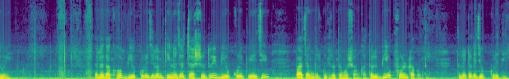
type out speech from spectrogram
দুই। তাহলে দেখো, বিয়োগ করেছিলাম তিন হাজার চারশো দুই, বিয়োগ করে পেয়েছি পাঁচ অঙ্কের ক্ষুদ্রতম সংখ্যা। তাহলে বিয়োগ ফলটা কত? তাহলে এটাকে যোগ করে দিই।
